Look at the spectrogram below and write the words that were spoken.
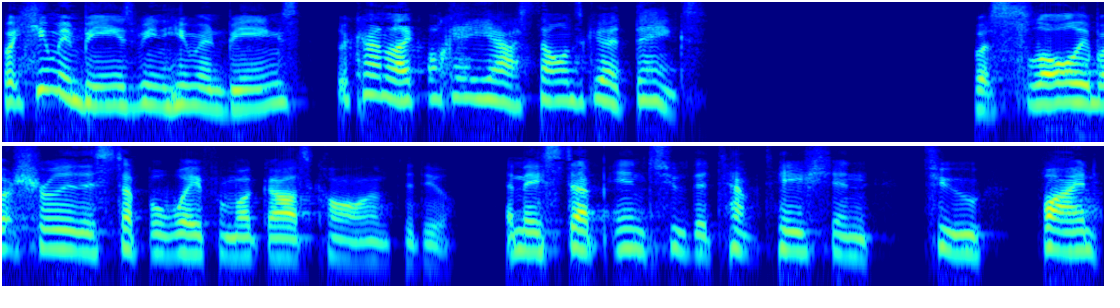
But human beings, being human beings, they're kind of like, okay, yeah, sounds good, thanks. But slowly but surely, they step away from what God's calling them to do. And they step into the temptation to find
